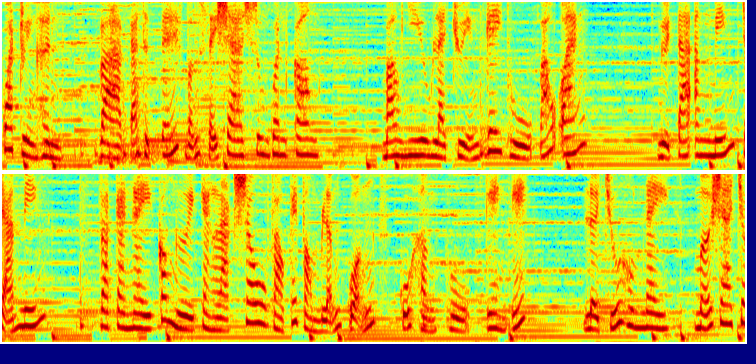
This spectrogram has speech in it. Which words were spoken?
qua truyền hình và cả thực tế vẫn xảy ra xung quanh con. Bao nhiêu là chuyện gây thù, báo oán. Người ta ăn miếng, trả miếng. Và càng ngày con người càng lạc sâu vào cái vòng lẫn quẩn của hận thù, ghen ghét. Lời chúa hôm nay mở ra cho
